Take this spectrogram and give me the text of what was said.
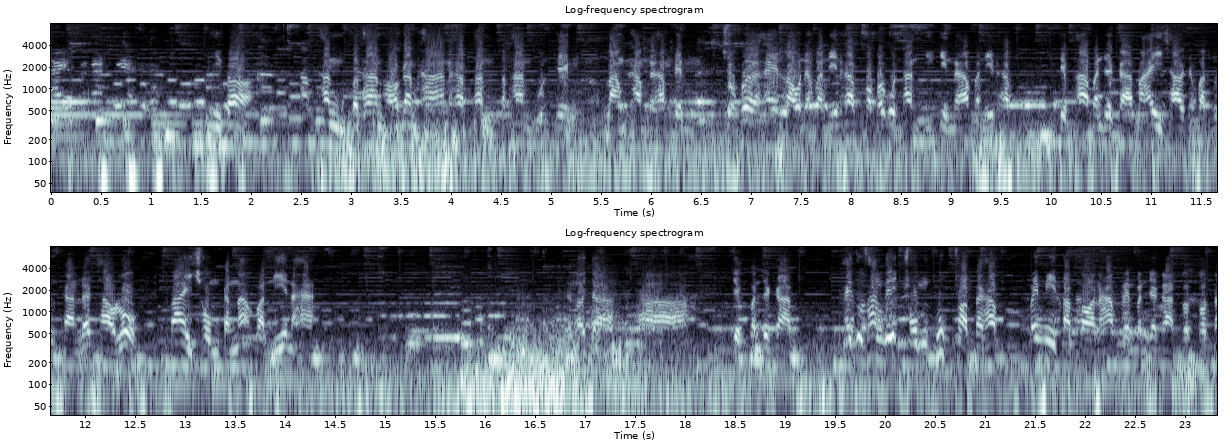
นี่ ก็ท่านประธานหอการค้านะครับ ท่านประธานบุญเพลงรามคำนะครับ เป็นโชเฟอร์ให้เราในวันนี้นะครับ ขอบพระคุณท่านจริงๆนะครับ วันนี้นะครับเก็บภาพบรรยากาศมาให้ชาวจังหวัดบึงกาฬและชาวโลกได้ชมกันณวันนี้นะฮะเดี๋ยวเราจะาเก็บบรรยากาศให้ทุกท่านได้ชมทุกช็อตนะครับ ไม่มีตัดต่อนะครับ เป็นบรรยากาศสดๆณ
